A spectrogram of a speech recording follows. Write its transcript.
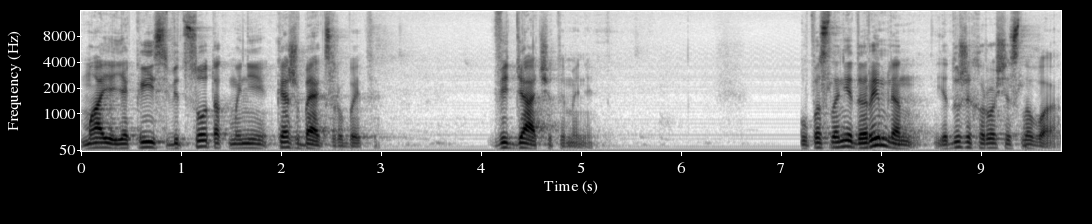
має якийсь відсоток мені кешбек зробити віддячити мені. У посланні до римлян є дуже хороші слова.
